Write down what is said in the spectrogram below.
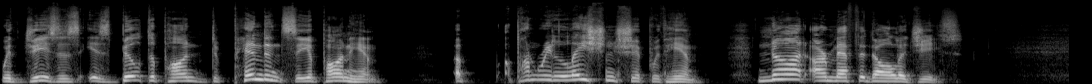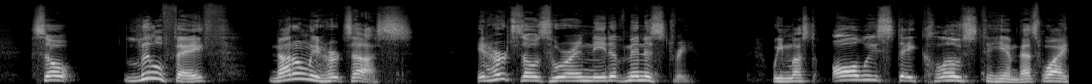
with Jesus is built upon dependency upon him, upon relationship with him, not our methodologies. So, little faith not only hurts us, it hurts those who are in need of ministry. We must always stay close to Him. That's why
